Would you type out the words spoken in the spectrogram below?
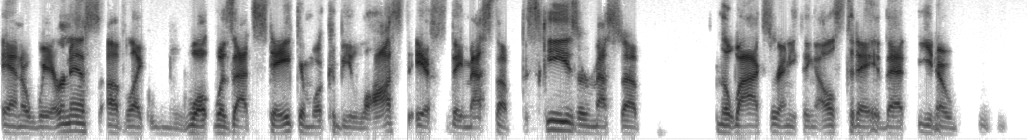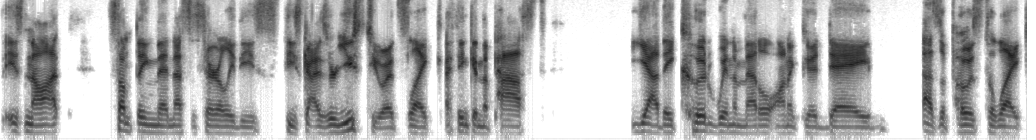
and awareness of like what was at stake and what could be lost if they messed up the skis or messed up the wax or anything else today that, you know, is not something that necessarily these these guys are used to. It's like I think in the past yeah, they could win a medal on a good day, as opposed to like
